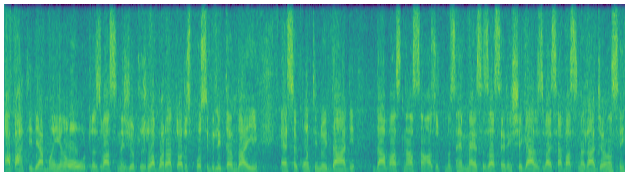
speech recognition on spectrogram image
A partir de amanhã outras vacinas de outros laboratórios, possibilitando aí essa continuidade da vacinação. As últimas remessas a serem chegadas vai ser a vacina da Janssen,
